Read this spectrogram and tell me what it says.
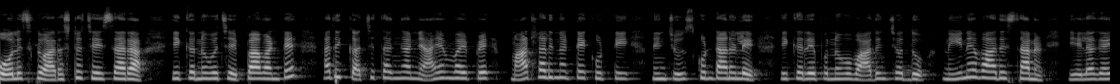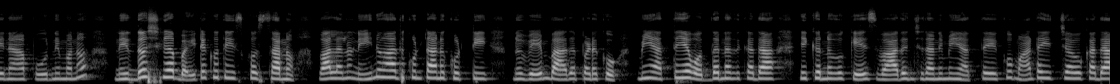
పోలీసులు అరెస్టు చేశారా? ఇక నువ్వు చెప్పావంటే అది ఖచ్చితంగా న్యాయం వైపే మాట్లాడినట్టే కుట్టి నేను చూసుకుంటానులే ఇక రేపు నువ్వు వాదించొద్దు నేనే వాదిస్తాను. ఎలాగైనా పూర్ణిమను నిర్దోషిగా బయటకు తీసుకొస్తాను వాళ్ళను నేను ఆదుకుంటాను కుట్టి నువ్వేం బాధపడకు మీ అత్తయ్య వద్దన్నది కదా ఇక నువ్వు కేసు వాదించడానికి మీ అత్తయ్యకు మాట ఇచ్చావు కదా?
